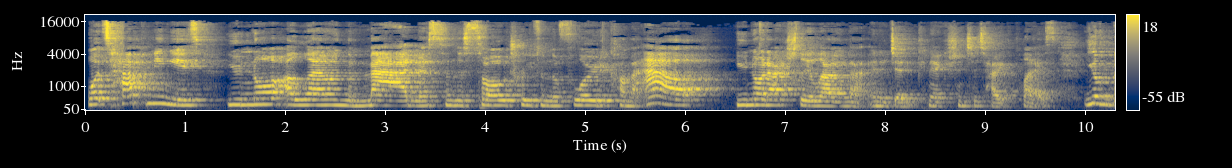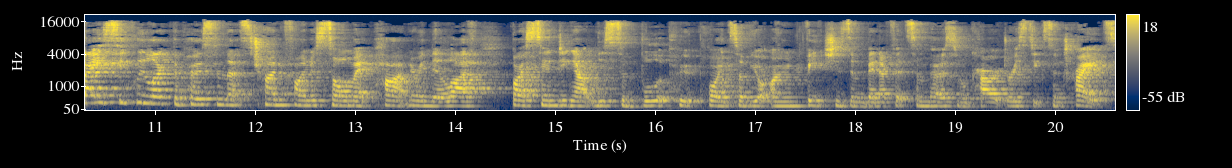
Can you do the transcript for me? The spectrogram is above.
What's happening is you're not allowing the madness and the soul truth and the flow to come out. You're not actually allowing that energetic connection to take place. You're basically like the person that's trying to find a soulmate partner in their life by sending out lists of bullet points of your own features and benefits and personal characteristics and traits,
